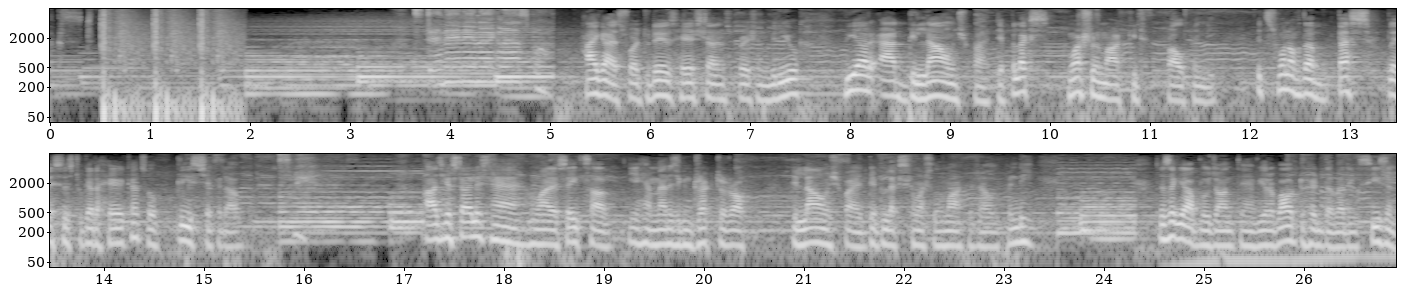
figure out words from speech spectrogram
lost. Standing in a glass bowl. Hi guys, for today's hairstyle inspiration video, we are at The Lounge by Diplex Commercial Market, Rawalpindi. It's one of the best places to get a haircut, so please check it out. It's me. आज के स्टाइलिस्ट हैं हमारे सईद साहब ये हैं managing director of the lounge by Diplex commercial market Rawalpindi जैसा कि आप लोग जानते हैं we are about to hit the wedding season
